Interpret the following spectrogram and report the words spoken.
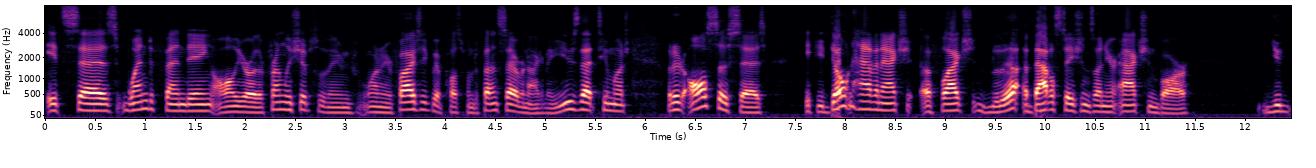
it says when defending all your other friendly ships within one of your flagships, you get plus one defense die. We're not going to use that too much. But it also says if you don't have an action, a flagship, a battle stations on your action bar, you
